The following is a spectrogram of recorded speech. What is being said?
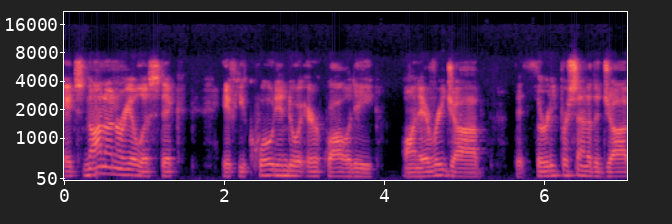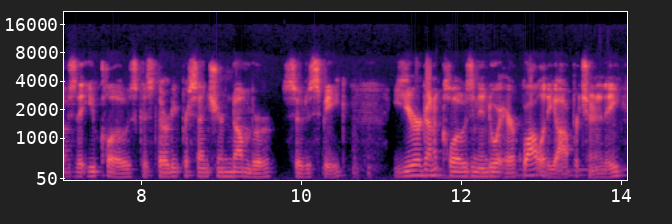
it's not unrealistic if you quote indoor air quality on every job that 30% of the jobs that you close, because 30% is your number, so to speak, you're going to close an indoor air quality opportunity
